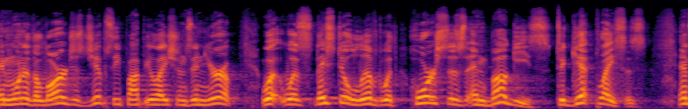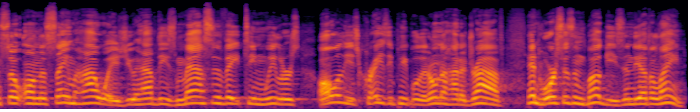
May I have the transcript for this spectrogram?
in one of the largest gypsy populations in Europe was they still lived with horses and buggies to get places. And so on the same highways, you have these massive 18 wheelers, all of these crazy people that don't know how to drive, and horses and buggies in the other lane.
